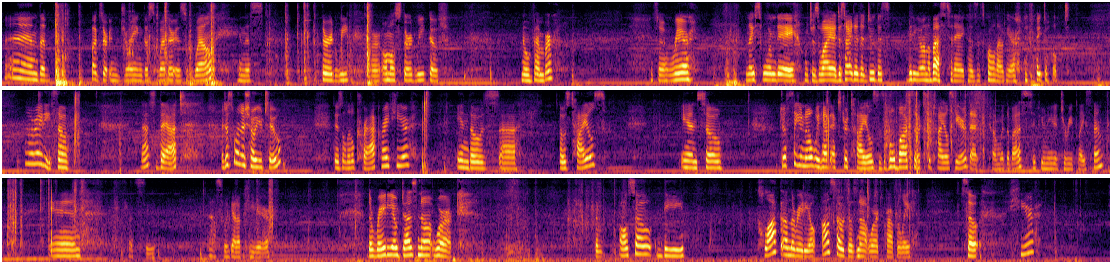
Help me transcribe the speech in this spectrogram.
And the bugs are enjoying this weather as well in this third week or almost third week of November. It's a rare, nice warm day, which is why I decided to do this video on the bus today because it's cold out here if I don't. Alrighty, so that's that. I just want to show you too. There's a little crack right here in those uh, those tiles. And so just so you know, we have extra tiles. There's a whole box of extra tiles here that come with the bus if you needed to replace them. And let's see, what else we got up here? The radio does not work. The, also, the clock on the radio also does not work properly. So here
